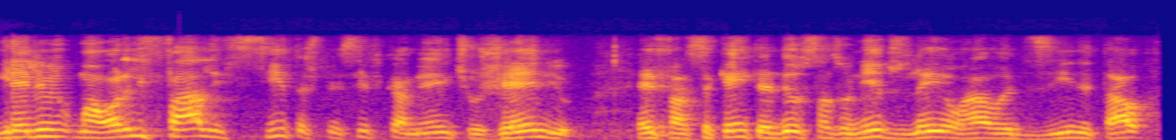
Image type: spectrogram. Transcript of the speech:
e ele, uma hora ele fala e cita especificamente o gênio, ele fala, você quer entender os Estados Unidos? Leia o Howard Zinn e tal,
